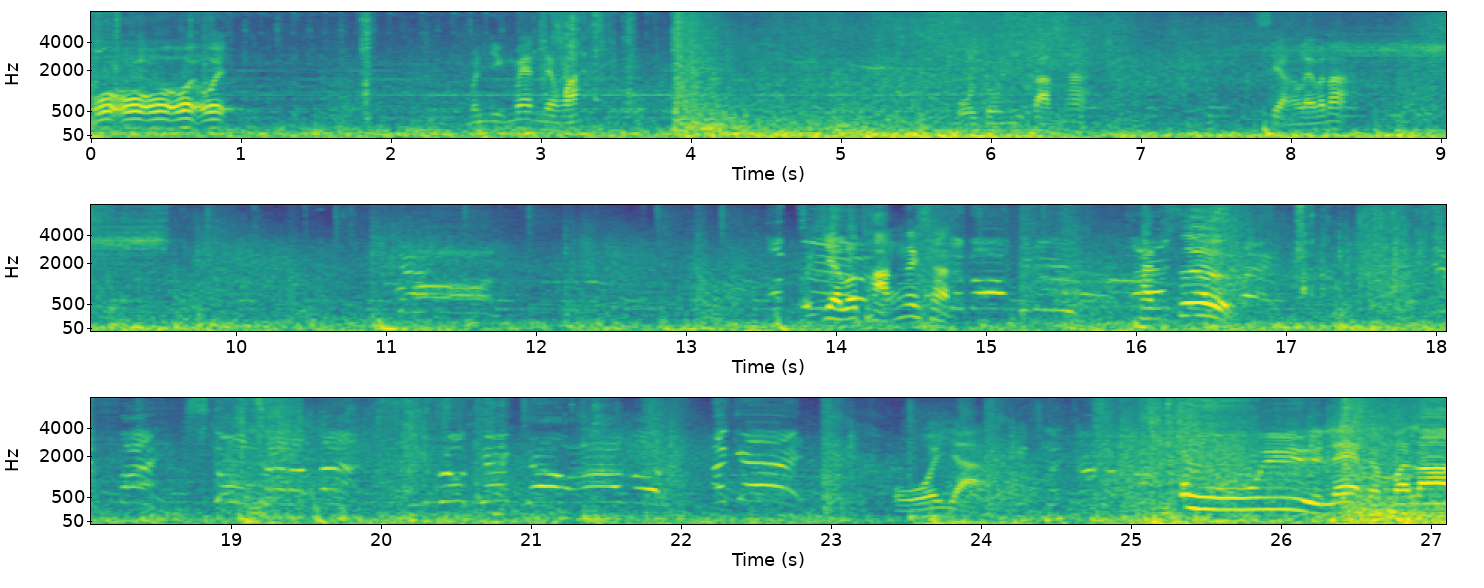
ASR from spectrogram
โอ้โอ้โอ้โอ้ยโอ้ยมันยิงแม่นยังวะ โอ้ตรงนี้ตันฮะ เสียงอะไรวะน่ะ อ้เหี้ยรถถังไอ้สัตว์แพนซ์โอ้ยอย่าอุ้ยแลกกับบาล่า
